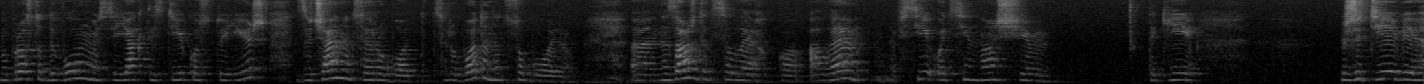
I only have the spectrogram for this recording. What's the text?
Ми просто дивуємося, як ти стійко стоїш. Звичайно, це робота. Це робота над собою. Е, Не завжди це легко, але всі оці наші такі життєві,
